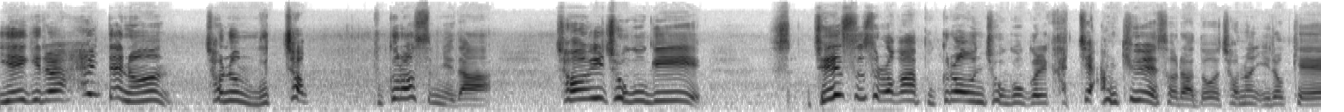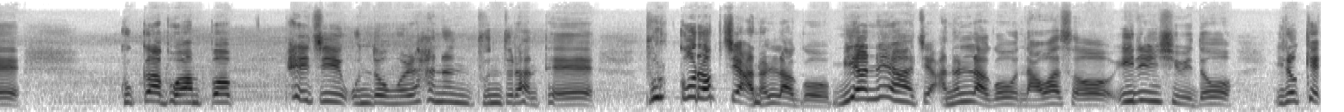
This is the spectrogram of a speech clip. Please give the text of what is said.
얘기를 할 때는 저는 무척 부끄럽습니다. 저희 조국이 스- 제 스스로가 부끄러운 조국을 갖지 않기 위해서라도 저는 이렇게 국가보안법 폐지 운동을 하는 분들한테 부끄럽지 않으려고 미안해하지 않으려고 나와서 1인 시위도 이렇게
